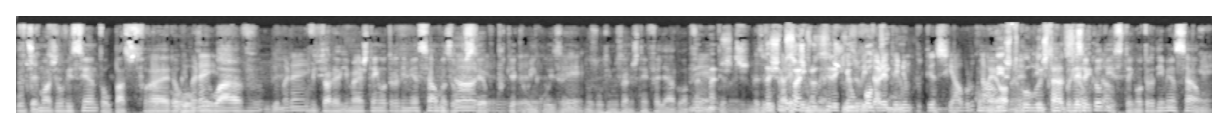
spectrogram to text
Clubes como o Gil Vicente, ou o Passos de Ferreira, ou o Rio Ave. Guimarães. O Vitória de Guimarães tem outra dimensão, mas eu percebo porque é que o incluís é, nos últimos anos tem falhado, obviamente. É, mas, Deixa-me só introduzir aqui mas um o Vitória tem um potencial brutal. Como é, Isto que o Luís está a dizer. Por isso é que eu disse, tem outra dimensão. É.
